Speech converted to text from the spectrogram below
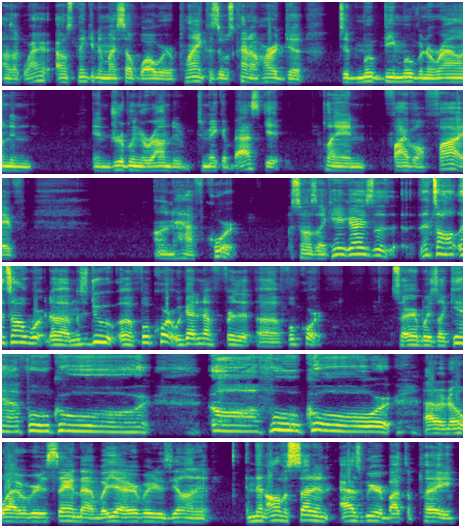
I was like, why? I was thinking to myself while we were playing because it was kind of hard to to move, be moving around and and dribbling around to, to make a basket, playing five on five on half court. So I was like, "Hey guys, let's all let's all work. Um, let's do uh, full court. We got enough for the uh, full court." So everybody's like, "Yeah, full court. Oh, full court." I don't know why we were saying that, but yeah, everybody was yelling it. And then all of a sudden, as we were about to play,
